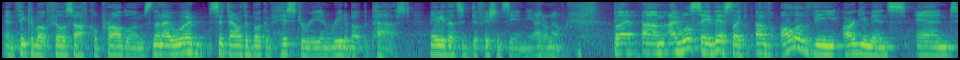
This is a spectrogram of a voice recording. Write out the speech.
and think about philosophical problems than I would sit down with a book of history and read about the past. Maybe that's a deficiency in me, I don't know. But um, I will say this like, of all of the arguments and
